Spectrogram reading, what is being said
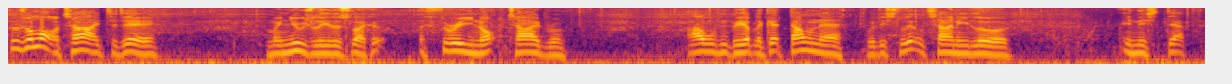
There's a lot of tide today. I mean usually there's like a, a three knot tide run. I wouldn't be able to get down there with this little tiny lure in this depth.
